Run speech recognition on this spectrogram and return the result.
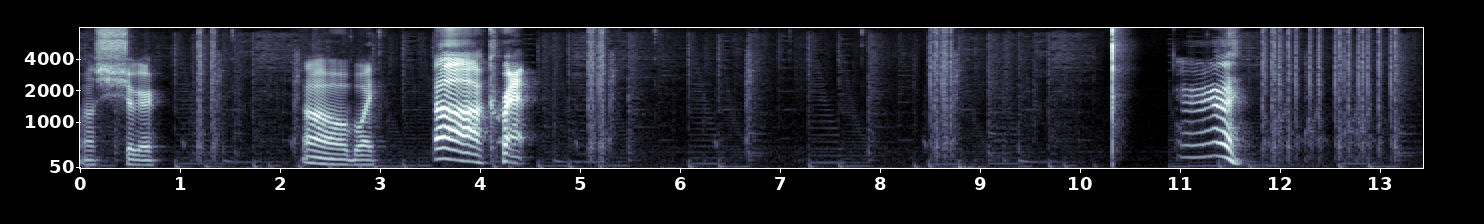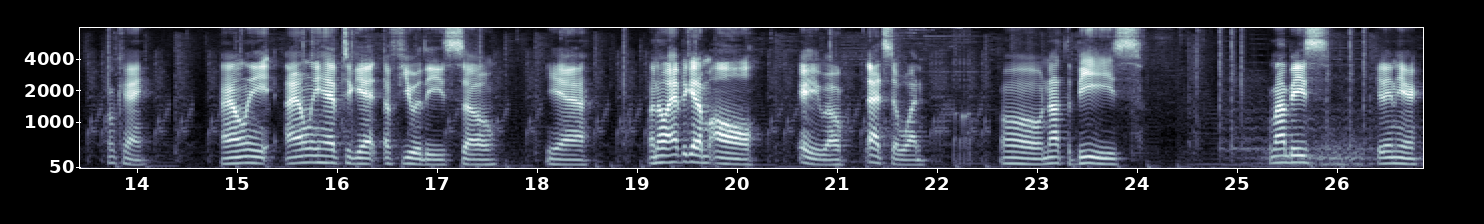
Well, sugar. Oh, boy. Ah, crap. Okay. I only I only have to get a few of these, so yeah. Oh no, I have to get them all. There you go. That's the one. Oh, not the bees. Come on, bees. Get in here.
